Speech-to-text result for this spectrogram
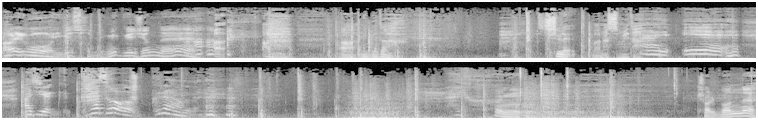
아이고, 이게 손님이 계셨네. 아, 아닙니다. 실례 많았습니다. 아, 예. 아직 가서 그럼. 음, 젊었네.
